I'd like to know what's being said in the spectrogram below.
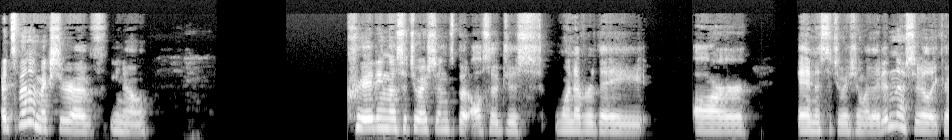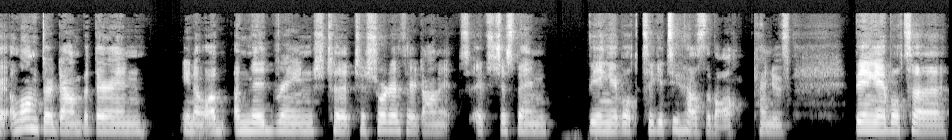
it's been a mixture of, you know, creating those situations, but also just whenever they are in a situation where they didn't necessarily create a long third down, but they're in, you know, a, a mid range to, to shorter third down. It's it's just been being able to get to who has the ball, kind of being able to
